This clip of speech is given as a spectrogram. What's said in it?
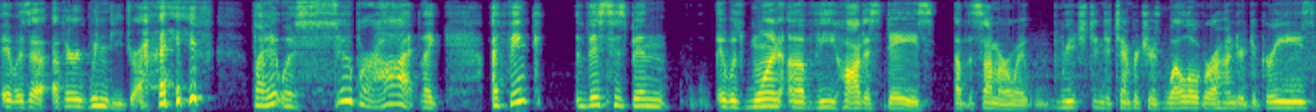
it was a, a very windy drive, but it was super hot. Like, I think this has been, it was one of the hottest days of the summer. We reached into temperatures well over 100 degrees.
